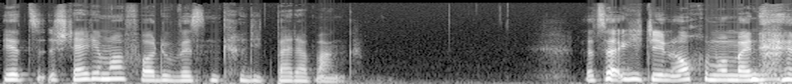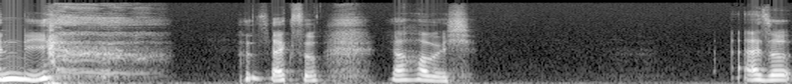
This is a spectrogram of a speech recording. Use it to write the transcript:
Jetzt stell dir mal vor, du willst einen Kredit bei der Bank. Da zeige ich denen auch immer mein Handy. Sag so, ja, habe ich. Also,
